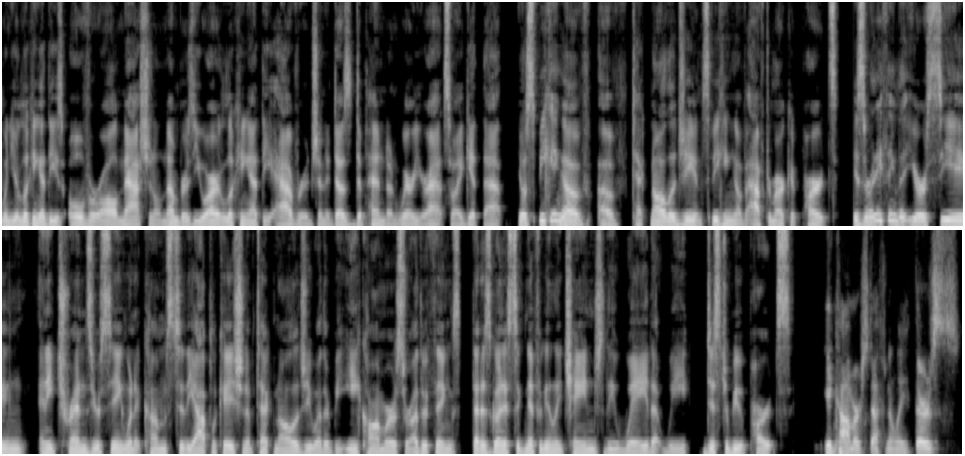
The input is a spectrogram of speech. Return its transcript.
when you're looking at these overall national numbers, you are looking at the average, and it does depend on where you're at. So I get that. You know, speaking of of technology and speaking of aftermarket parts, is there anything that you're seeing, any trends you're seeing when it comes to the application of technology, whether it be e-commerce or other things, that is going to significantly change the way that we distribute parts? E-commerce definitely. There's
